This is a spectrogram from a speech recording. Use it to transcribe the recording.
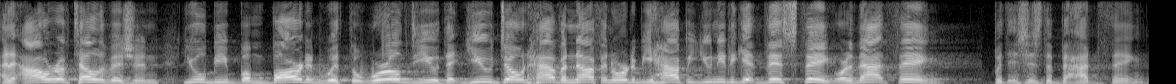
an hour of television, you'll be bombarded with the worldview that you don't have enough in order to be happy. You need to get this thing or that thing. But this is the bad thing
